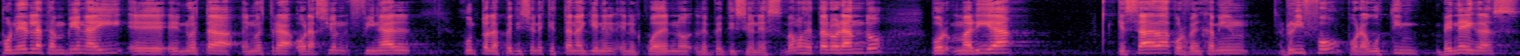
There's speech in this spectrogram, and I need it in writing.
ponerla también ahí eh, en, nuestra, en nuestra oración final junto a las peticiones que están aquí en el, en el cuaderno de peticiones. Vamos a estar orando por María Quesada, por Benjamín Rifo, por Agustín Venegas,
